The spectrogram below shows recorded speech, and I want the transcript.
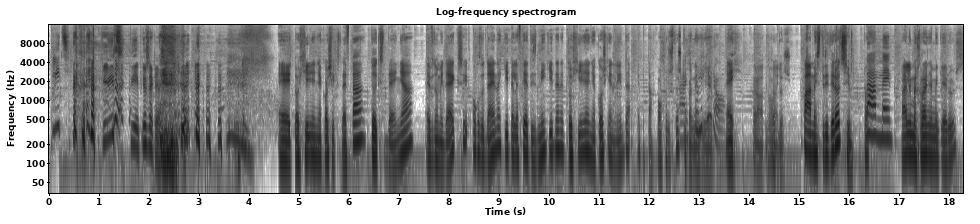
Πλίτς. Please. Τι, ποιος έκλασε. Ε, το 1967, το 69, 76, 81 και η τελευταία της νίκη ήταν το 1997. Ο Χριστός Α, και η Έχει πολύ Παναγία. καιρό. Έχει χρόνο. χρόνια. Όντως. Πάμε στην τρίτη ερώτηση. Πάμε. Πάλι με χρόνια με καιρούς.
